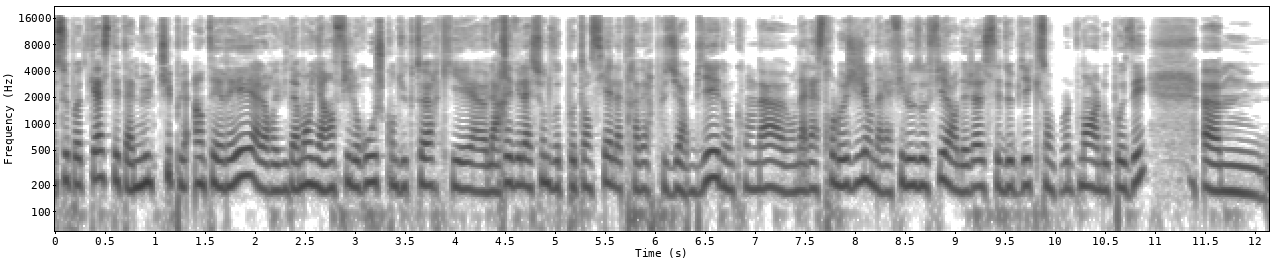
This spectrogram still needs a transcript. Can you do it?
ce podcast est à multiples intérêts. Alors évidemment, il y a un fil rouge conducteur qui est euh, la révélation de votre potentiel à travers plusieurs biais. Donc on a, on a l'astrologie, on a la philosophie. Alors déjà, ces deux biais qui sont complètement à l'opposé. Euh,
